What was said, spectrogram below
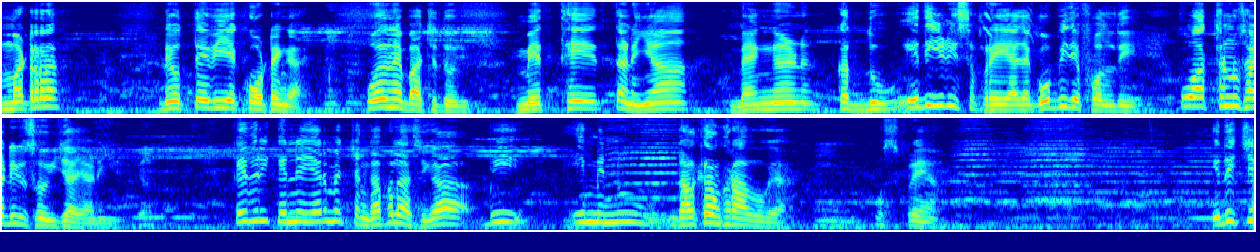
ਮਟਰ ਦੇ ਉੱਤੇ ਵੀ ਇਹ ਕੋਟਿੰਗ ਹੈ। ਉਹਦੇ ਨਾਲ ਬਚਤ ਹੋ ਜੀ। ਮੇਥੇ, ਧਨੀਆ, ਬੈਂਗਣ, ਕੱਦੂ, ਇਹਦੀ ਜਿਹੜੀ ਸਪਰੇਅ ਆ ਜਾਂ ਗੋਭੀ ਦੇ ਫੁੱਲ ਦੀ, ਉਹ ਆਥਣ ਨੂੰ ਸਾਡੀ ਰਸੋਈ 'ਚ ਆ ਜਾਣੀ ਹੈ। ਕਈ ਵਾਰੀ ਕਹਿੰਦੇ ਯਾਰ ਮੈਂ ਚੰਗਾ ਭਲਾ ਸੀਗਾ ਵੀ ਇਹ ਮੈਨੂੰ ਗਲ ਕਿਉਂ ਖਰਾਬ ਹੋ ਗਿਆ, ਉਹ ਸਪਰੇਆਂ। ਇਹਦੇ 'ਚ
